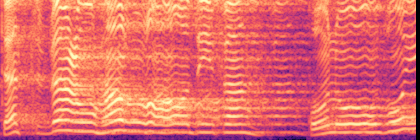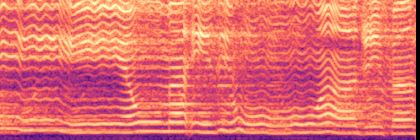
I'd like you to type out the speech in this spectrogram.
تتبعها الرادفة قلوب يومئذ واجفة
